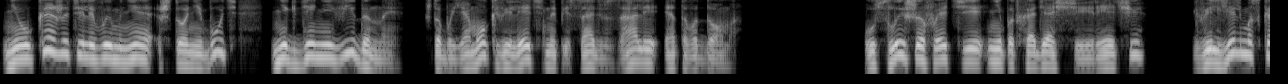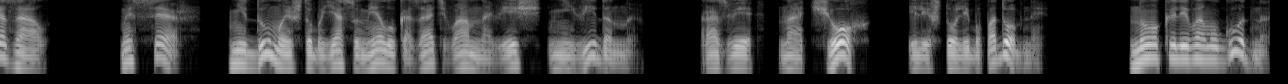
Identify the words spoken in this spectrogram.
не укажете ли вы мне что-нибудь, нигде не виданное, чтобы я мог велеть написать в зале этого дома. Услышав эти неподходящие речи, Гвильельмо сказал, «Мессер, не думай, чтобы я сумел указать вам на вещь невиданную. Разве на чох или что-либо подобное? Но, коли вам угодно,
